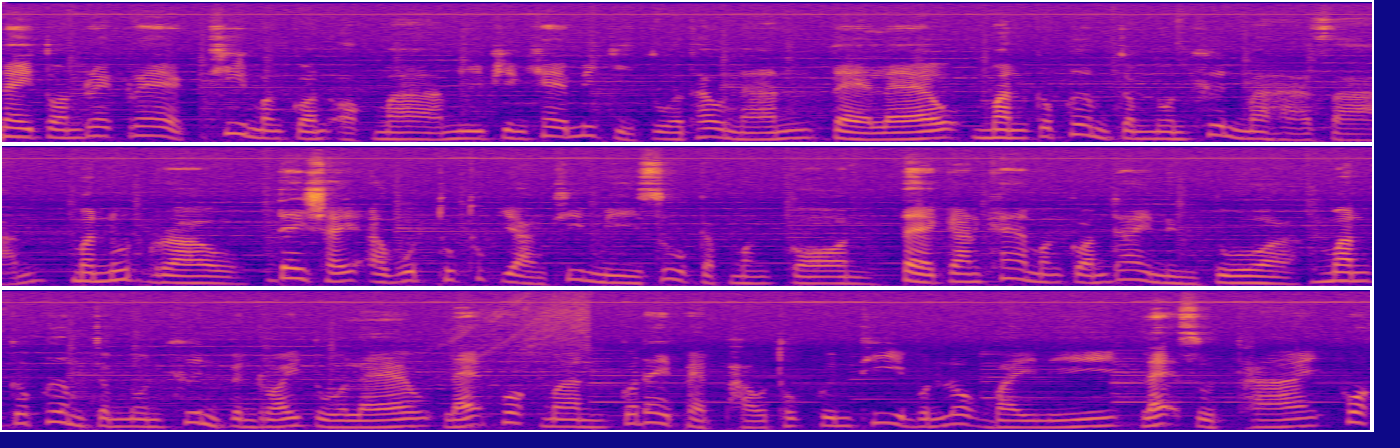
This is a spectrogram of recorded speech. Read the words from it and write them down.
ในตอนแรกๆ ที่มังกรออกมามีเพียงแค่ไม่กี่ตัวเท่านั้น แต่แล้วมันก็เพิ่มจำนวนขึ้นมหาศาล มนุษย์เราได้ใช้อาวุธทุกๆ อย่างที่มีสู้กับมังกร แต่การฆ่ามังกรได้หนึ่งตัว มันก็เพิ่มจำนวนขึ้นเป็นร้อยตัวแล้ว และพวกมันก็ได้แผดเผาทุกพื้นที่บนโลกใบนี้ และสุดท้ายพวก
